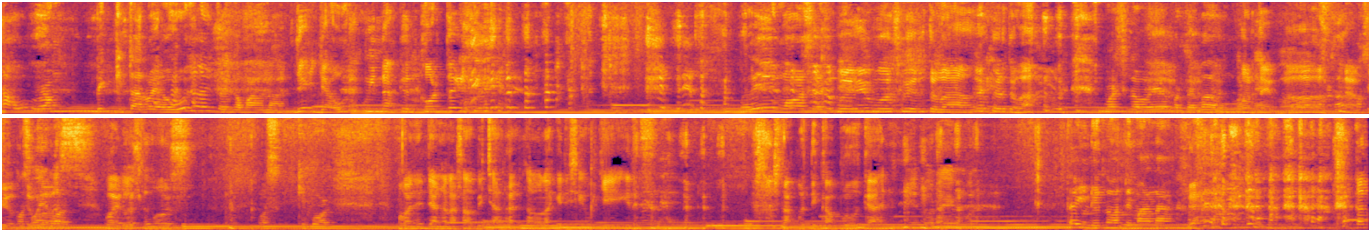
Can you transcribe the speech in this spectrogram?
ah orang pik gitar eueuh itu ke mana? Dia jauh pindah ke korte Baru beli mos beli mouse virtual eh, virtual mos namanya portable portable nah, Mouse virtual wireless. wireless mouse mos keyboard Pokoknya jangan asal bicara kalau lagi di CUJ gitu. Takut dikabulkan. Ya Doraemon. kita duit nanti mana kan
